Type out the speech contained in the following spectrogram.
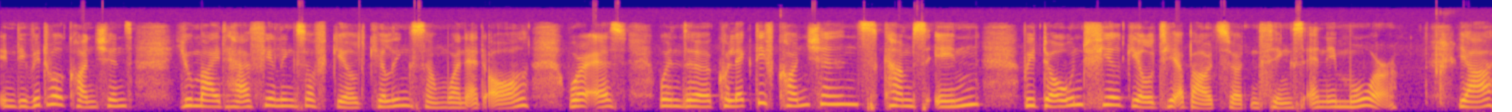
individual conscience, you might have feelings of guilt killing someone at all. Whereas when the collective conscience comes in, we don't feel guilty about certain things anymore. Yeah,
